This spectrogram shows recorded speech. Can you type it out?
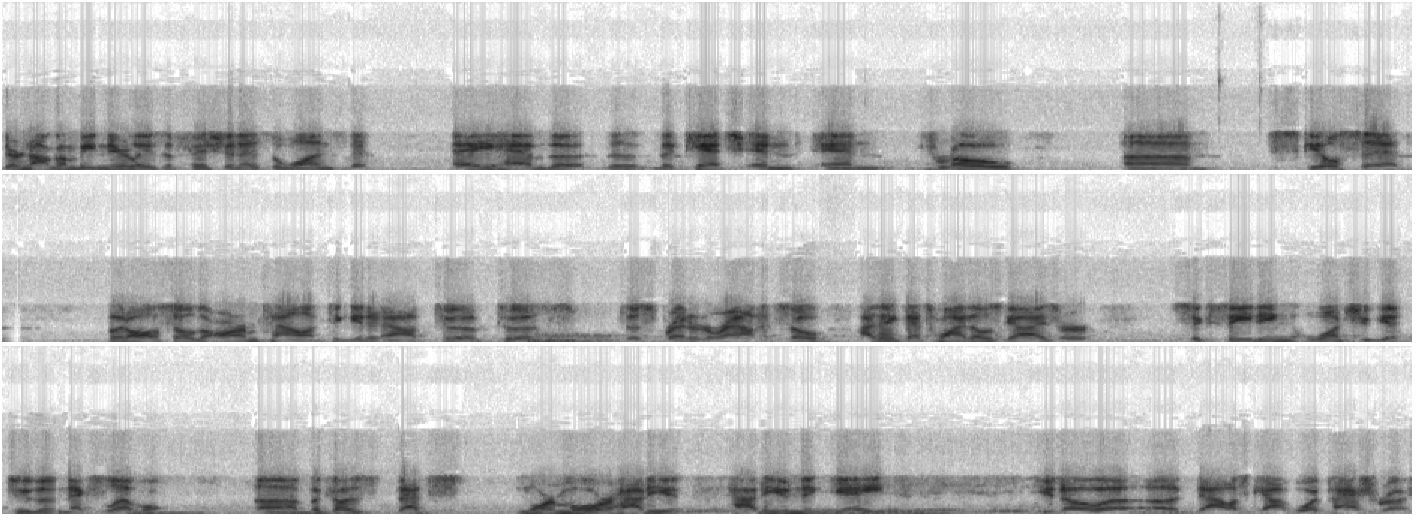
they're not going to be nearly as efficient as the ones that a have the the, the catch and and throw um, skill set, but also the arm talent to get it out to to to spread it around. And so I think that's why those guys are succeeding once you get to the next level, uh, because that's more and more. How do you how do you negate, you know, a, a Dallas Cowboy pass rush?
